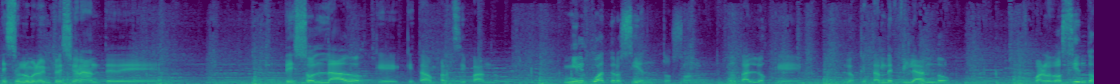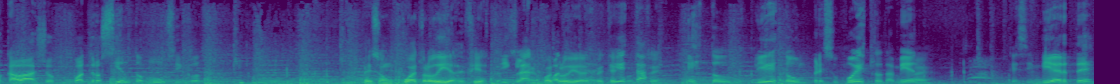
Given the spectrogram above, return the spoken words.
Es un número impresionante de, de soldados que, que, estaban participando. 1.400 son en total los que, los que están desfilando. Bueno, 200 caballos, 400 músicos. Son cuatro días de fiesta. Sí, claro. Cuatro, días de festejo. Fiesta, Es todo un despliegue, es todo un presupuesto también que se invierte.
